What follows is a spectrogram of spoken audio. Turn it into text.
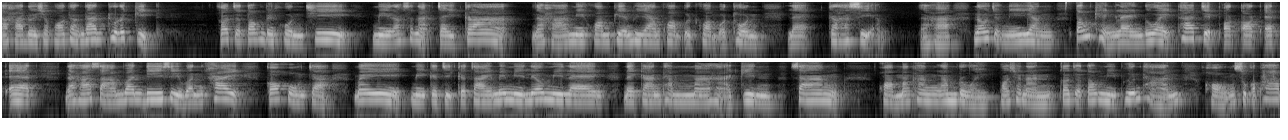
นะคะ โดยเฉพาะทางด้านธุรกิจ ก็จะต้องเป็นคนที่มีลักษณะใจกล้านะคะ มีความเพียรพยายามความอึดความอดทน และกล้าเสี่ยงนะคะ นอกจากนี้ยังต้องแข็งแรงด้วย ถ้าเจ็บออดออดแอดแอดนะคะ3วันดี 4 วันไข้ก็คงจะไม่มีกระจิตกระใจ ไม่มีเลี้ยวมีแรง ในการทำมาหากินสร้างความมั่งคั่งร่ำรวย เพราะฉะนั้นก็จะต้องมีพื้นฐานของสุขภาพ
